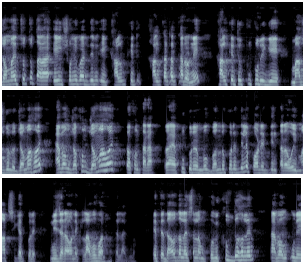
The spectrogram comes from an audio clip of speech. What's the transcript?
জমায়েত হতো। তারা এই শনিবার দিন এই খাল কেটে, খাল কাটার কারণে খাল কেটে পুকুরে গিয়ে মাছগুলো জমা হয় এবং যখন জমা হয়, তখন তারা পুকুরের মুখ বন্ধ করে দিলে পরের দিন তারা ওই মাছ শিকার করে নিজেরা অনেক লাভবান হতে লাগল। এতে দাউদ আলাহিসাল্লাম খুবই ক্ষুব্ধ হলেন এবং উনি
